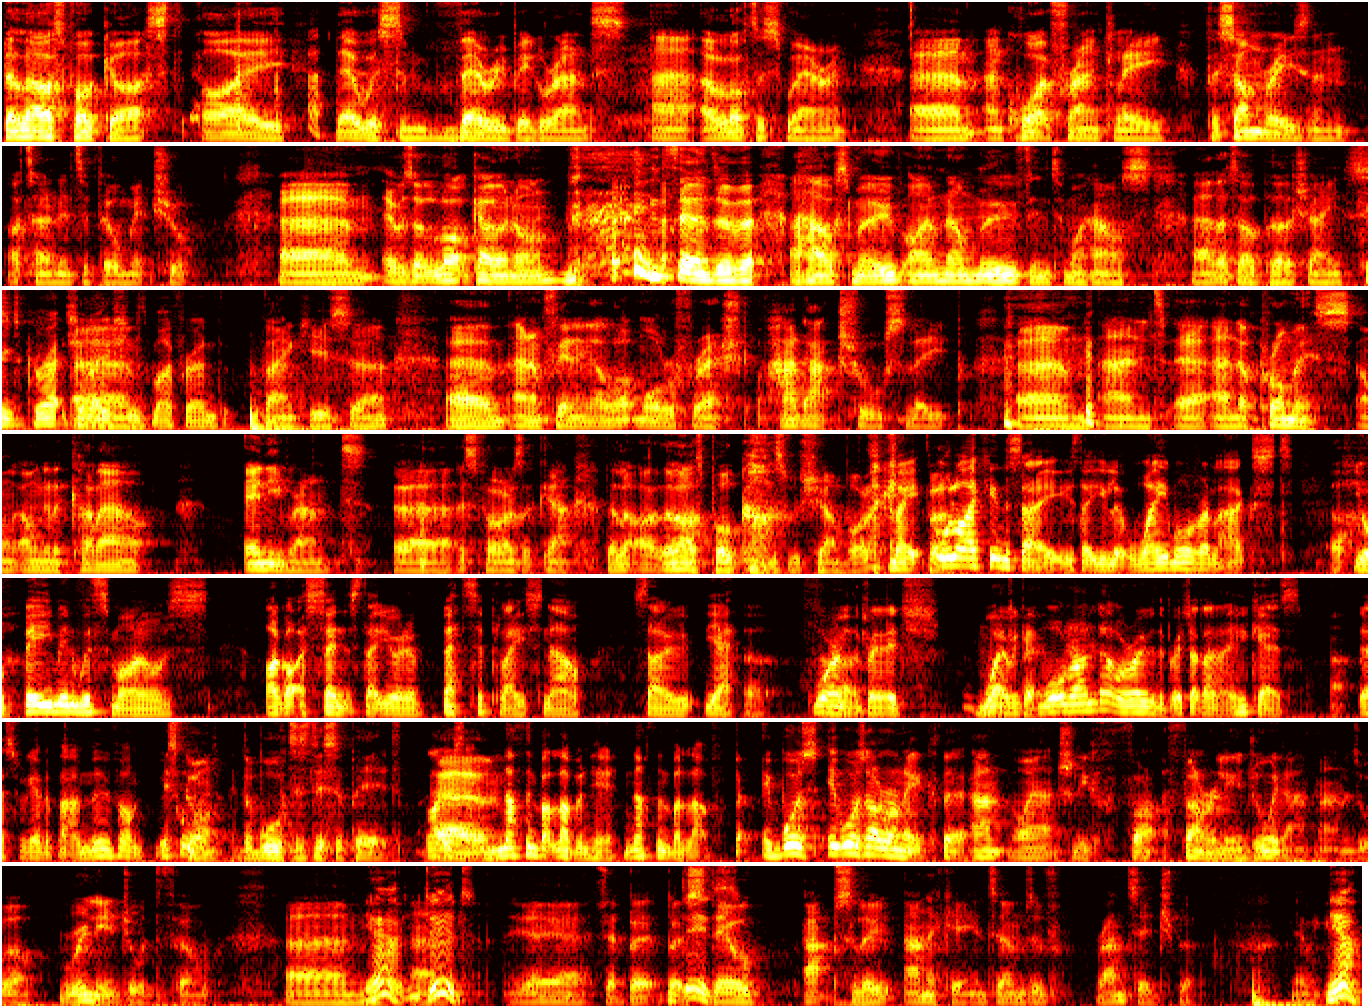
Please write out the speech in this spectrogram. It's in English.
the last podcast, I there was some very big rants, uh, a lot of swearing, um, and quite frankly, for some reason, I turned into Phil Mitchell. Um, there was a lot going on in terms of a, a house move. I am now moved into my house uh, that I purchased. Congratulations, Um, my friend. Thank you, sir. Um, and I'm feeling a lot more refreshed. I've had actual sleep, um, and uh, and I promise I'm, I'm going to cut out any rant uh, as far as I can. The, la- the last podcast was shambolic, Mate, but- all I can say is that you look way more relaxed. You're beaming with smiles. I got a sense that you're in a better place now. So yeah, water under the bridge. Better. water under or over the bridge? I don't know. Who cares? Let's forget about it and move on. Move it's forward. gone. The water's disappeared. Like Um, nothing but love in here. Nothing but love. But it was it was ironic that Ant I actually th- thoroughly enjoyed Ant Man as well. Really enjoyed the film. Um, Yeah, you and- did. Yeah, yeah. So, but but still absolute anarchy in terms of rantage. But there we go. Yeah.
